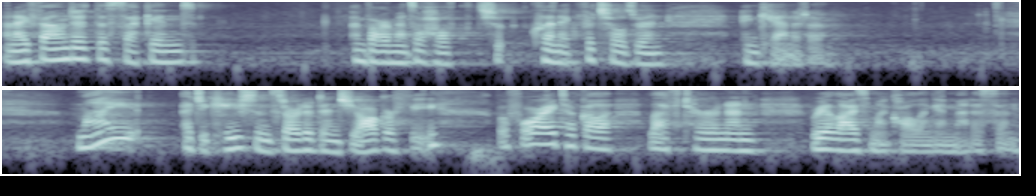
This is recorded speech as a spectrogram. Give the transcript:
and I founded the second environmental health ch- clinic for children in Canada. My education started in geography before I took a left turn and realized my calling in medicine.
